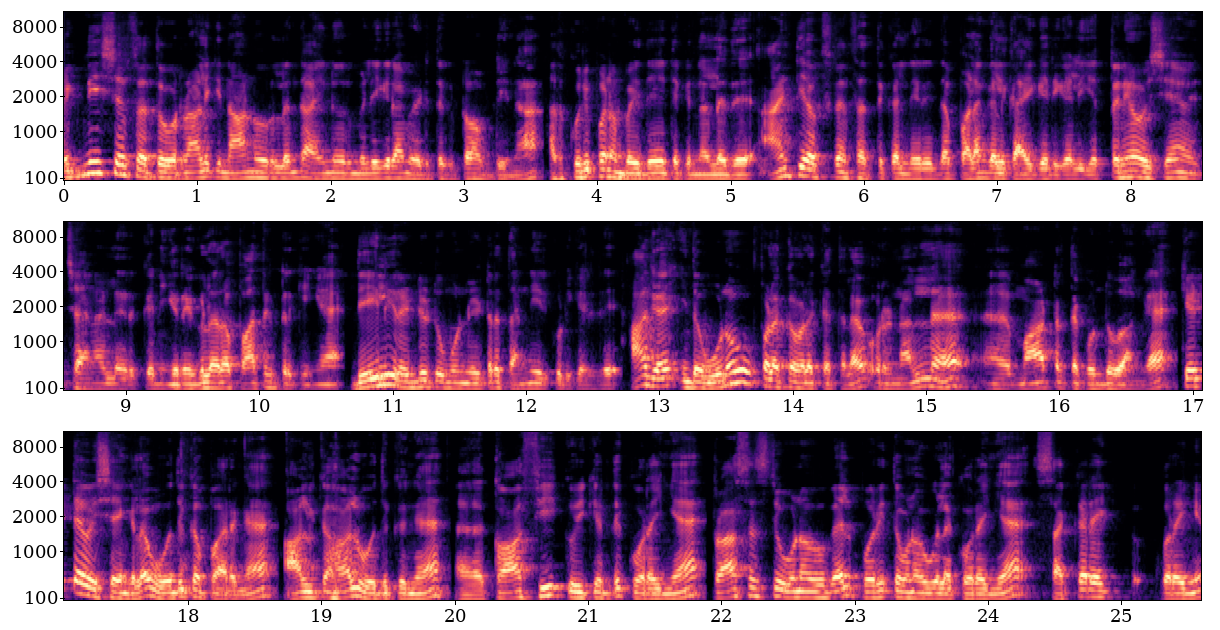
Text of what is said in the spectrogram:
மெக்னீசியம் சத்து ஒரு நாளைக்கு நானூறுலேருந்து ஐநூறு மில்லிகிராம் எடுத்துக்கிட்டோம் அப்படின்னா அது குறிப்பாக நம்ம இதயத்துக்கு நல்லது. ஆன்டி ஆக்சிடென்ட் சத்துக்கள் நிறைந்த பழங்கள் காய்கறிகள் எத்தனையோ விஷயம் சேனலில் இருக்குது நீங்கள் ரெகுலராக பார்த்துக்கிட்டு இருக்கீங்க. டெய்லி ரெண்டு டு மூணு லிட்டர் தண்ணீர் குடிக்கிறது. ஆக இந்த உணவு பழக்க வழக்கத்தில் ஒரு நல்ல மாற்றத்தை கொண்டு வாங்க. கெட்ட விஷயங்களை ஒதுக்க பாருங்க. ஆல்கஹால் ஒதுக்குங்க. காஃபி காஃபி குடிக்கிறது குறைங்க. ப்ராசஸ்டு உணவுகள் பொரித்த உணவுகளை குறைங்க. சர்க்கரை குறைங்க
